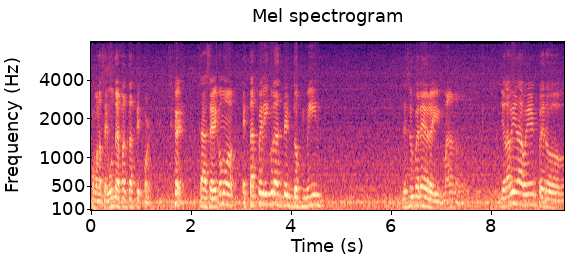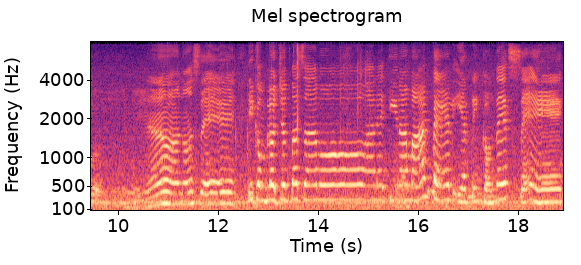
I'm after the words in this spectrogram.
como la segunda de Fantastic Four. o sea, se ve como estas películas del 2000 de superhéroes y, mano, yo la voy a ver, pero... No, no sé. Y con Bloodshot pasamos a la esquina Marvel y el rincón de DC.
